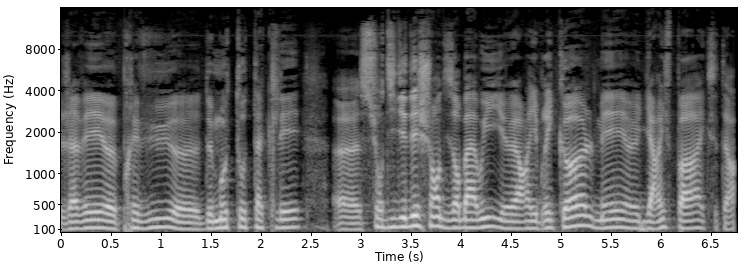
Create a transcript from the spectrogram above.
J'avais euh, prévu euh, de m'auto-tacler euh, sur Didier Deschamps, en disant bah oui, alors il bricole, mais euh, il n'y arrive pas, etc.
